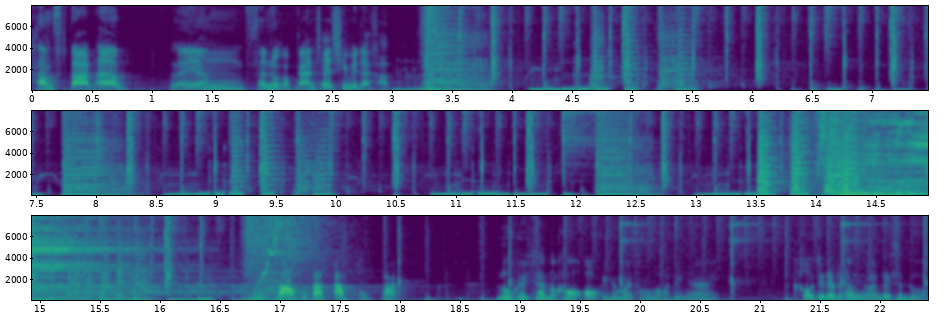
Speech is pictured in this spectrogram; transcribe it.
ทำสตาร์ทอัพ และยังสนุกกับการใช้ชีวิตอะครับ สาวสตาร์ทอัพของปัก โลเคชั่นต้องเข้าออกเอกมัยทองหล่อได้ง่าย เขาจะได้ไปทำงานได้สะดวก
